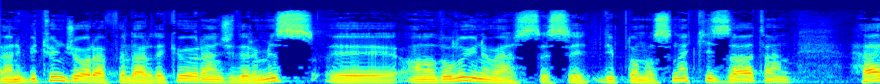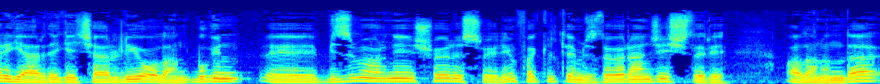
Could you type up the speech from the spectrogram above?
Yani bütün coğrafyalardaki öğrencilerimiz e, Anadolu Üniversitesi diplomasına ki zaten her yerde geçerliği olan bugün e, bizim örneğin şöyle söyleyeyim fakültemizde öğrenci işleri alanında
